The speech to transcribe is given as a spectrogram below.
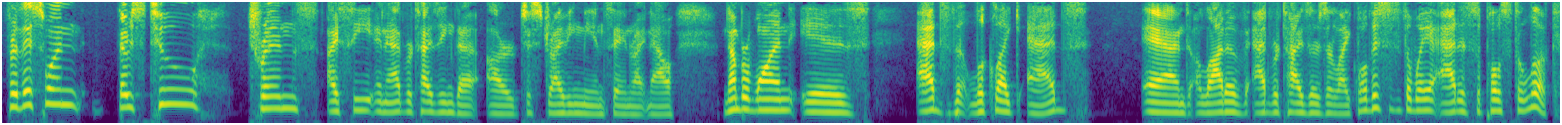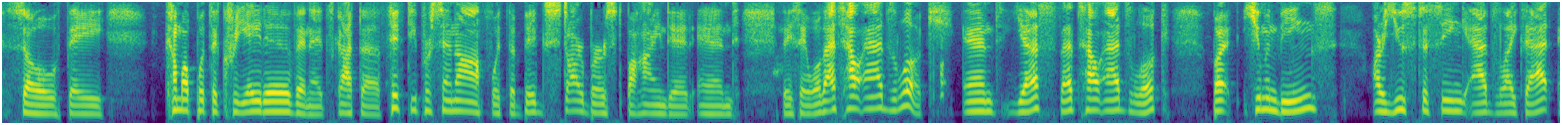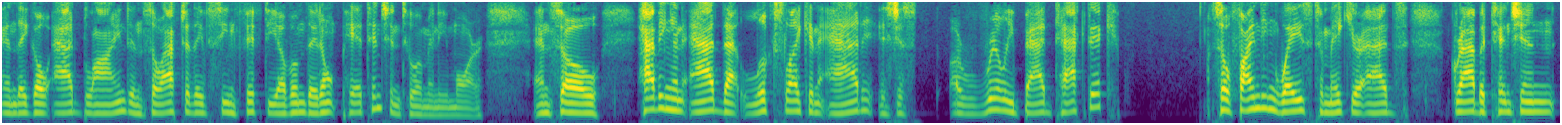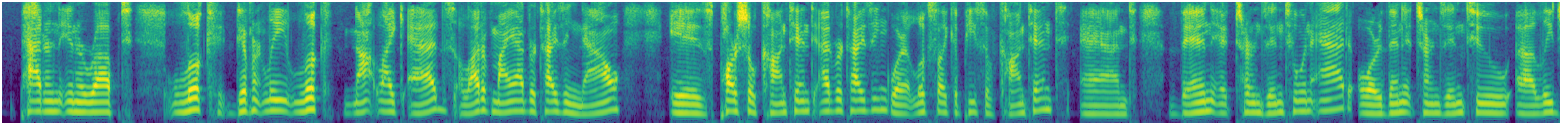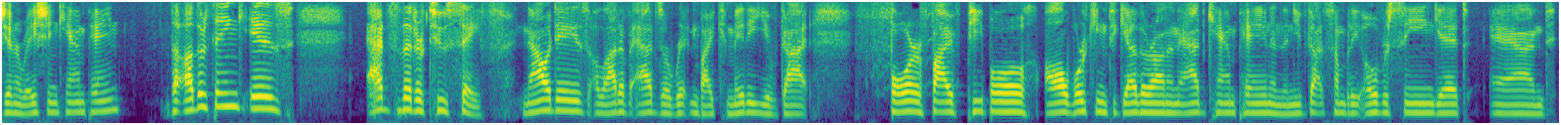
For this one, there's two trends I see in advertising that are just driving me insane right now. Number one is ads that look like ads. And a lot of advertisers are like, well, this is the way an ad is supposed to look. So they come up with the creative and it's got the 50% off with the big starburst behind it and they say well that's how ads look and yes that's how ads look but human beings are used to seeing ads like that and they go ad blind. And so after they've seen 50 of them, they don't pay attention to them anymore. And so having an ad that looks like an ad is just a really bad tactic. So finding ways to make your ads grab attention pattern interrupt, look differently, look not like ads. A lot of my advertising now is partial content advertising where it looks like a piece of content and then it turns into an ad or then it turns into a lead generation campaign. The other thing is ads that are too safe. Nowadays, a lot of ads are written by committee. You've got four or five people all working together on an ad campaign, and then you've got somebody overseeing it, and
